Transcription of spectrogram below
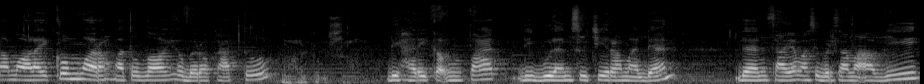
Assalamualaikum warahmatullahi wabarakatuh. Di hari keempat di bulan suci Ramadan dan saya masih bersama Abi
